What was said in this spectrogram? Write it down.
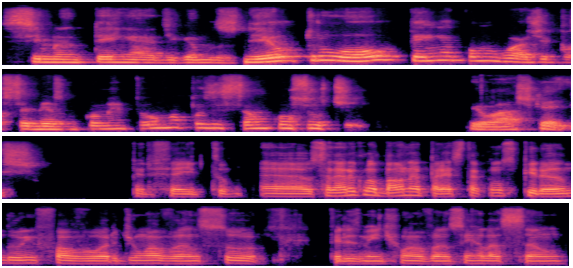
se mantenha, digamos, neutro ou tenha, como você mesmo comentou, uma posição construtiva. Eu acho que é isso. Perfeito. Uh, o cenário global né, parece estar conspirando em favor de um avanço, felizmente, um avanço em relação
